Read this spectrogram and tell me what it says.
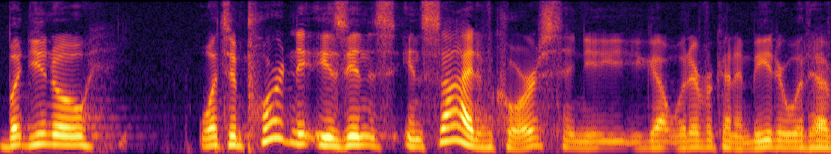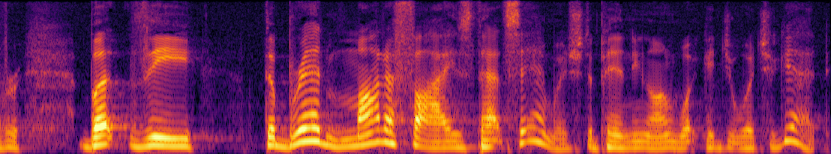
But you know, what's important is in, inside, of course, and you, you got whatever kind of meat or whatever, but the, the bread modifies that sandwich depending on what you, what you get.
